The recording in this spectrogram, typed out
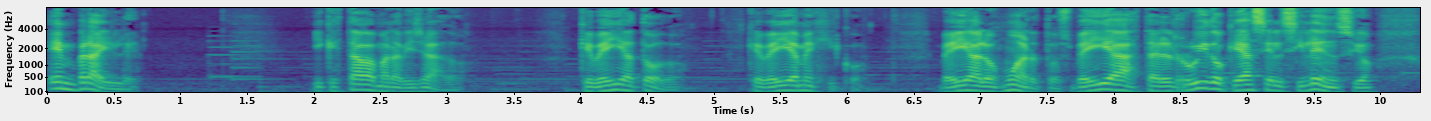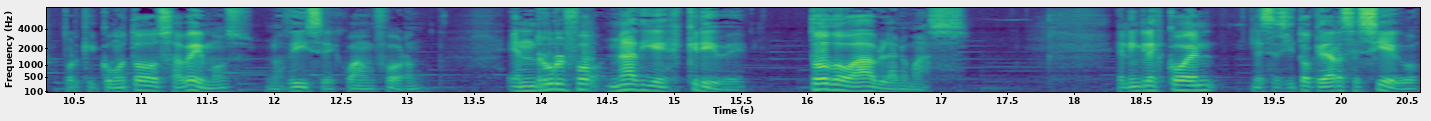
en braille y que estaba maravillado, que veía todo, que veía México, veía a los muertos, veía hasta el ruido que hace el silencio, porque como todos sabemos, nos dice Juan Forn, en Rulfo nadie escribe, todo habla nomás. El inglés Cohen necesitó quedarse ciego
